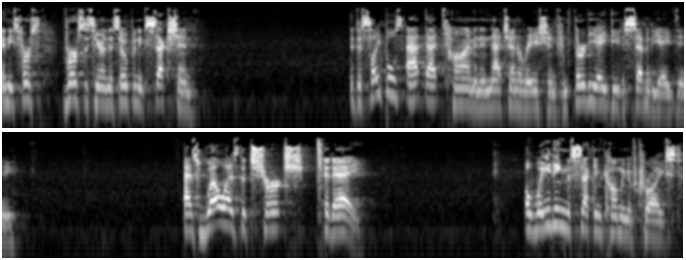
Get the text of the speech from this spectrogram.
in these first verses here in this opening section, the disciples at that time and in that generation, from 30 AD to 70 AD, as well as the church today, awaiting the second coming of Christ,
